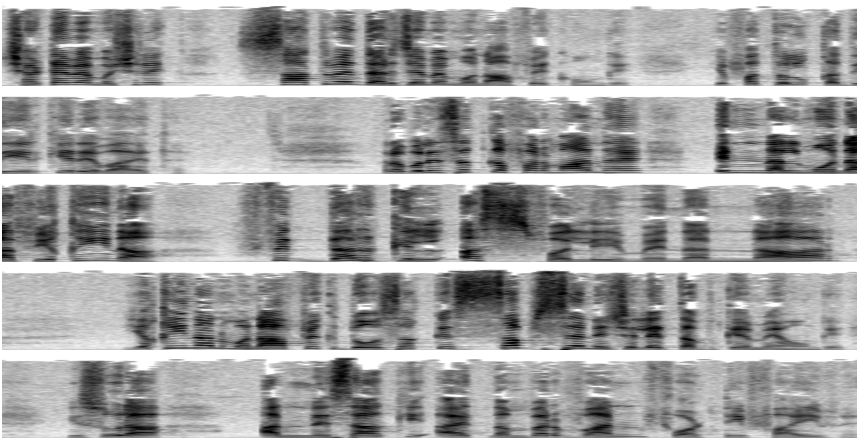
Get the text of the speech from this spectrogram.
چھٹے میں مشرق، ساتویں درجے میں منافق ہوں گے۔ یہ فتح القدیر کی روایت ہے۔ رب العزت کا فرمان ہے، ان المنافقین فی الدرک الاسفل من النار یقیناً منافق دوزخ کے سب سے نچلے طبقے میں ہوں گے۔ یہ سورہ النساء کی آیت نمبر 145 ہے۔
